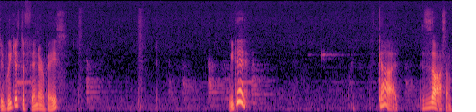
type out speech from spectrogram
Did we just defend our base? We did. God, this is awesome.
